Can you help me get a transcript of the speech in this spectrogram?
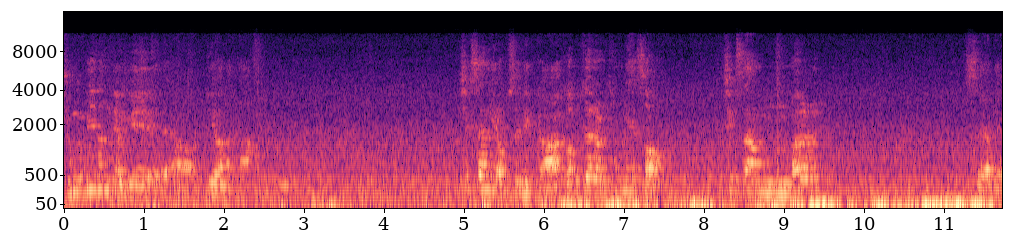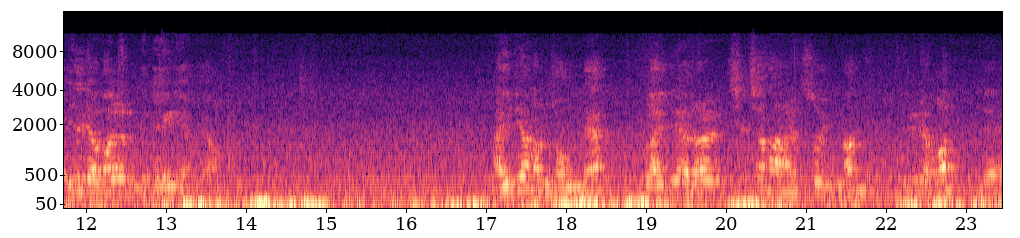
준비 능력이 어, 뛰어나다. 식상이 없으니까 겁재를 통해서 식상을 써야 돼요. 인력을 이제 대응해야 돼요. 아이디어는 좋은데 그 아이디어를 실천할 수 있는 인력은 이제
